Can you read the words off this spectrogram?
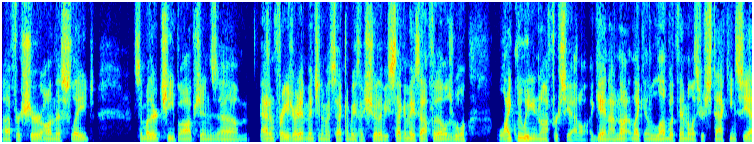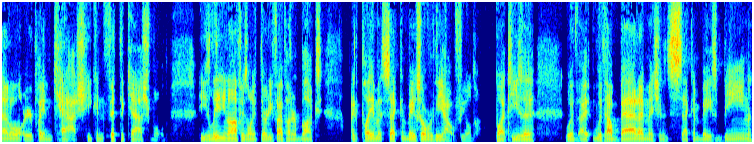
uh, for sure on this slate. Some other cheap options. Um, Adam Frazier, I didn't mention him at second base. I should have. He's second base outfield eligible, likely leading off for Seattle. Again, I'm not like in love with him unless you're stacking Seattle or you're playing cash. He can fit the cash mold. He's leading off. He's only 3,500 bucks. I'd play him at second base over the outfield but he's a with I, with how bad I mentioned second base being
